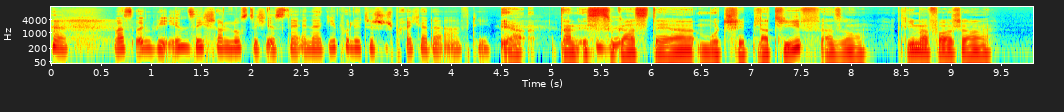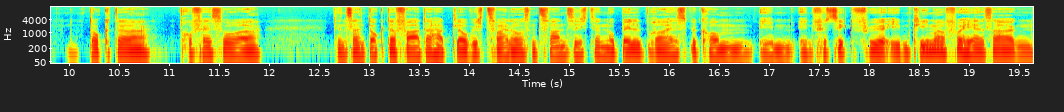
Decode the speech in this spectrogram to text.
Was irgendwie in sich schon lustig ist, der energiepolitische Sprecher der AfD. Ja, dann ist mhm. zu Gast der Mujib Latif, also Klimaforscher, Doktor, Professor, denn sein Doktorvater hat, glaube ich, 2020 den Nobelpreis bekommen, eben in Physik für eben Klimavorhersagen.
